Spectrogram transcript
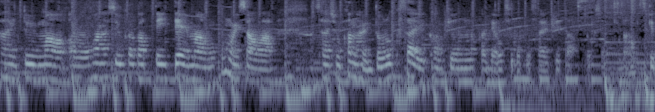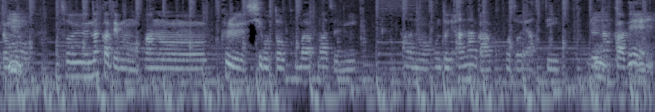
はいというまああのお話伺っていてまあ小森さんは最初かなり泥臭い環境の中でお仕事されてたっておっしゃってたんですけども、そういう中でも、あの来る仕事を拒まずにあの本当に穴が開くほどやっている中で、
